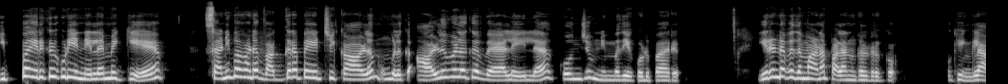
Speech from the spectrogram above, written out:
இப்ப இருக்கக்கூடிய நிலைமைக்கு சனி பகவான வக்ர பயிற்சி காலம் உங்களுக்கு அலுவலக வேலையில கொஞ்சம் நிம்மதியை கொடுப்பாரு. இரண்டு விதமான பலன்கள் இருக்கும். ஓகேங்களா?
